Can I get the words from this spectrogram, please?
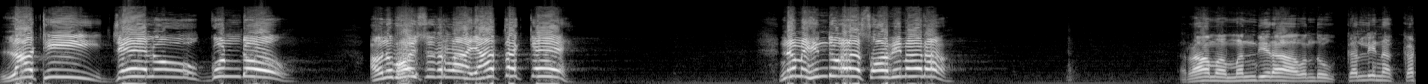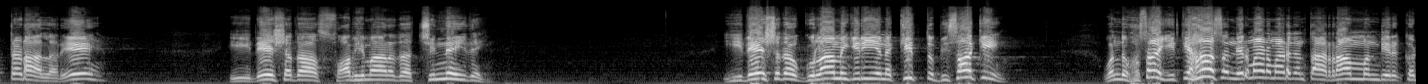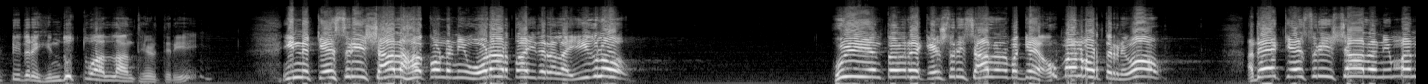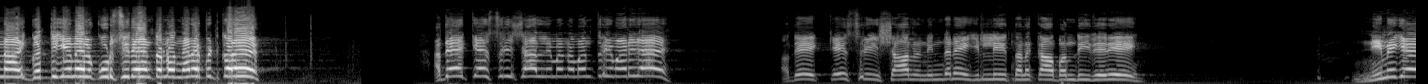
ಲಾಠಿ, ಜೇಲು, ಗುಂಡು ಅನುಭವಿಸಿದ್ರಲ್ಲ ಯಾತಕ್ಕೆ? ನಮ್ಮ ಹಿಂದೂಗಳ ಸ್ವಾಭಿಮಾನ. ರಾಮ ಮಂದಿರ ಒಂದು ಕಲ್ಲಿನ ಕಟ್ಟಡ ಅಲ್ಲರೇ, ಈ ದೇಶದ ಸ್ವಾಭಿಮಾನದ ಚಿಹ್ನೆ ಇದೆ. ಈ ದೇಶದ ಗುಲಾಮಗಿರಿಯನ್ನು ಕಿತ್ತು ಬಿಸಾಕಿ ಒಂದು ಹೊಸ ಇತಿಹಾಸ ನಿರ್ಮಾಣ ಮಾಡಿದಂಥ ರಾಮ ಮಂದಿರ ಕಟ್ಟಿದರೆ ಹಿಂದುತ್ವ ಅಲ್ಲ ಅಂತ ಹೇಳ್ತೀರಿ? ಇನ್ನು ಕೇಸರಿ ಶಾಲ ಹಾಕೊಂಡು ನೀವು ಓಡಾಡ್ತಾ ಇದ್ದೀರಲ್ಲ ಈಗಲೂ? ಹುಯಿ ಅಂತಂದ್ರೆ ಕೇಸರಿ ಶಾಲನ ಬಗ್ಗೆ ಅವಮಾನ ಮಾಡ್ತೀರಿ ನೀವು? ಅದೇ ಕೇಸರಿ ಶಾಲ ನಿಮ್ಮನ್ನ ಗದ್ದಿಗೆ ಮೇಲೆ ಕೂಡಿಸಿದೆ ಅಂತ ನೆನಪಿಟ್ಕೊಳ್ಳಿ. ಅದೇ ಕೇಸರಿ ಶಾಲ ನಿಮ್ಮನ್ನ ಮಂತ್ರಿ ಮಾಡಿದೆ. ಅದೇ ಕೇಸರಿ ಶಾಲಿನಿಂದನೇ ಇಲ್ಲಿ ತನಕ ಬಂದಿದ್ದೀರಿ. ನಿಮಗೆ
